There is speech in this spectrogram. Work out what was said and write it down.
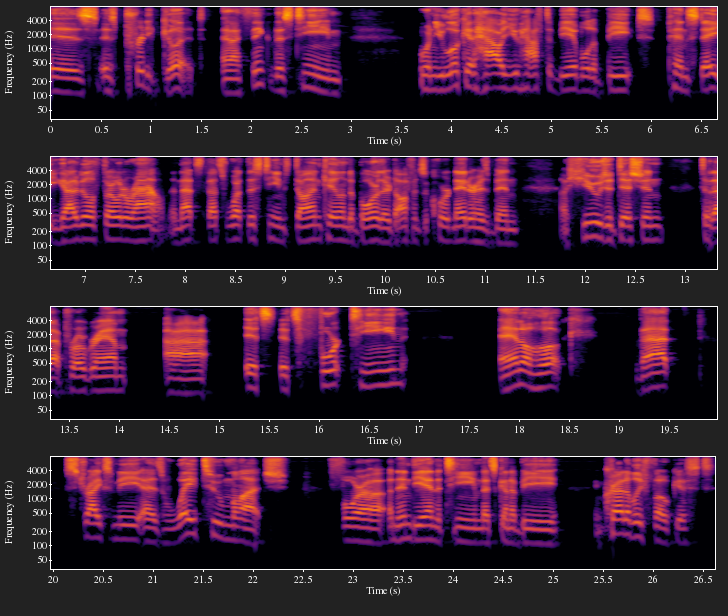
is is pretty good, and I think this team, when you look at how you have to be able to beat Penn State, you got to be able to throw it around, and that's that's what this team's done. Kalen DeBoer, their offensive coordinator, has been a huge addition to that program. Uh, it's it's 14 and a hook. That strikes me as way too much for a, an Indiana team that's going to be incredibly focused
